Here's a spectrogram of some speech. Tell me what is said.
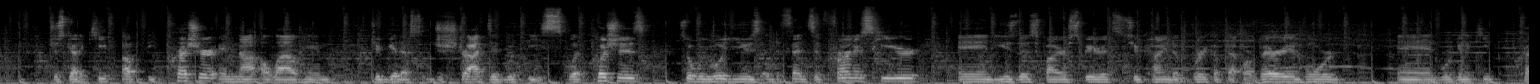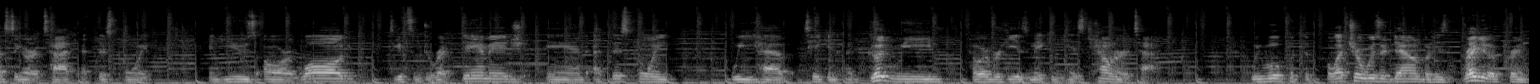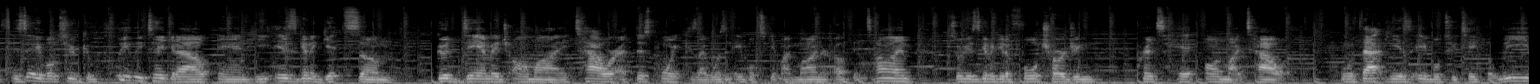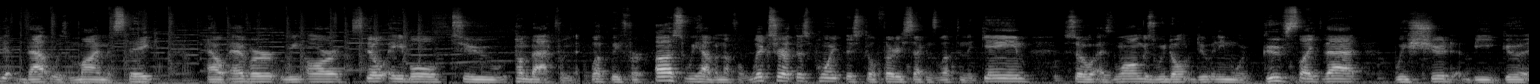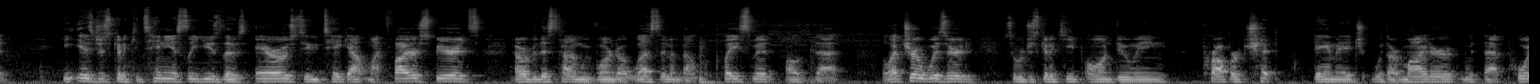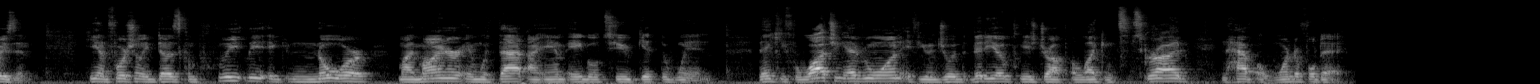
Just got to keep up the pressure and not allow him to get us distracted with these split pushes. So we will use a defensive furnace here and use those fire spirits to kind of break up that barbarian horde. And we're going to keep pressing our attack at this point and use our log to get some direct damage. And at this point, we have taken a good lead. However, he is making his counterattack. We will put the Electro Wizard down, but his regular Prince is able to completely take it out, and he is going to get some good damage on my tower at this point because I wasn't able to get my miner up in time. So he's going to get a full charging Prince hit on my tower. And with that, he is able to take the lead. That was my mistake. However, we are still able to come back from that. Luckily for us, we have enough elixir at this point. There's still 30 seconds left in the game. So as long as we don't do any more goofs like that, we should be good. He is just going to continuously use those arrows to take out my fire spirits. However, this time we've learned our lesson about the placement of that Electro Wizard. So we're just going to keep on doing proper chip damage with our miner with that poison. He unfortunately does completely ignore my miner, and with that, I am able to get the win. Thank you for watching, everyone. If you enjoyed the video, please drop a like and subscribe, and have a wonderful day.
